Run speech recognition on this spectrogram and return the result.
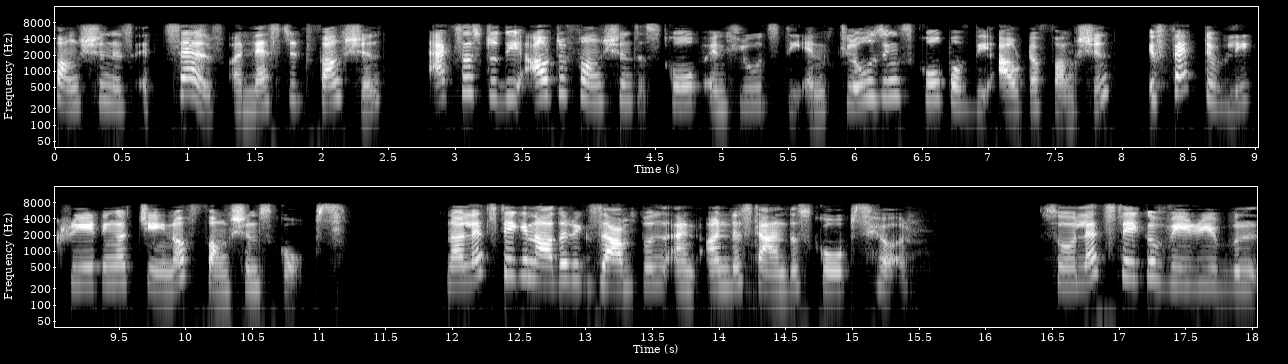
function is itself a nested function, access to the outer functions scope includes the enclosing scope of the outer function, effectively creating a chain of function scopes. Now let's take another example and understand the scopes here. So let's take a variable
